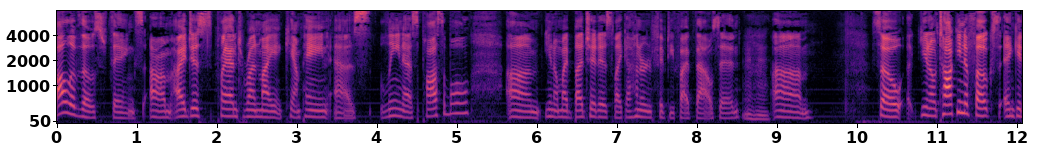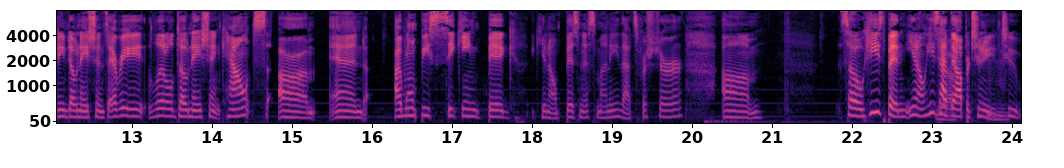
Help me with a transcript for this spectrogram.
all of those things. Um, I just plan to run my campaign as lean as possible. Um, you know, my budget is like one hundred fifty-five thousand. Mm-hmm. Um, so, you know, talking to folks and getting donations, every little donation counts. Um, and I won't be seeking big, you know, business money, that's for sure. Um, so he's been, you know, he's had the opportunity to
